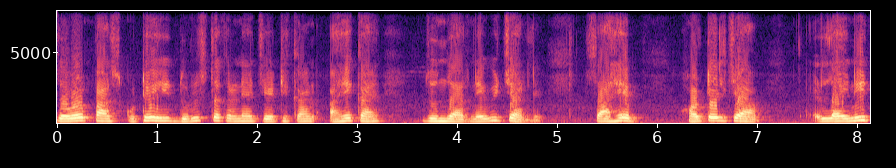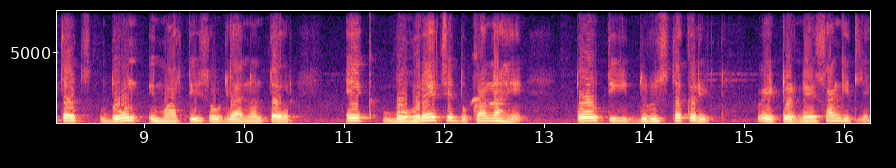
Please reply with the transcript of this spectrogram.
जवळपास कुठेही दुरुस्त करण्याचे ठिकाण आहे काय? झुंजारने विचारले. साहेब हॉटेलच्या लाईनीतच दोन इमारती सोडल्यानंतर एक बोहऱ्याचे दुकान आहे. तो ती दुरुस्त करील वेटरने सांगितले.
